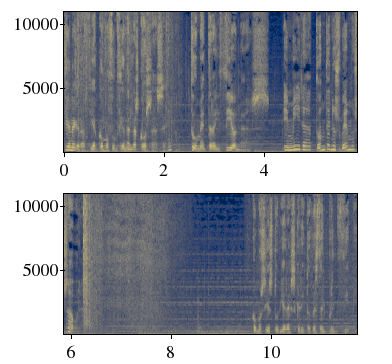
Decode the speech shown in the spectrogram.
Tiene gracia cómo funcionan las cosas, ¿eh? Tú me traicionas y mira dónde nos vemos ahora. Como si estuviera escrito desde el principio.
